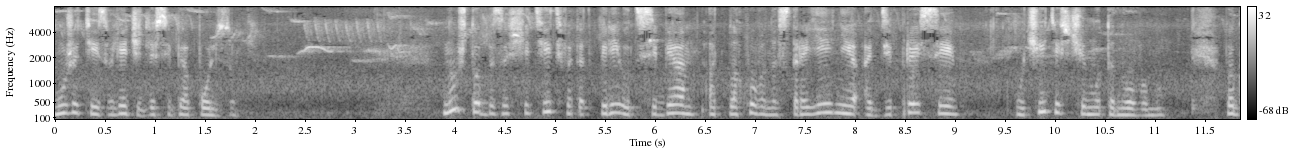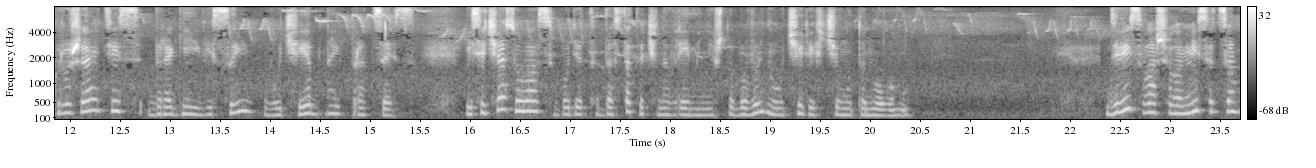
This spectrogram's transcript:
можете извлечь для себя пользу. Но чтобы защитить в этот период себя от плохого настроения, от депрессии, учитесь чему-то новому. Погружайтесь, дорогие весы, в учебный процесс. И сейчас у вас будет достаточно времени, чтобы вы научились чему-то новому. Девиз вашего месяца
